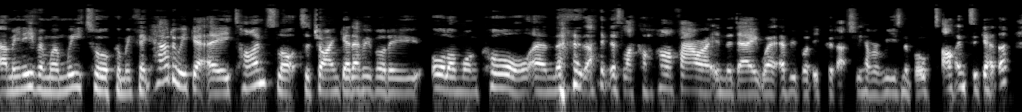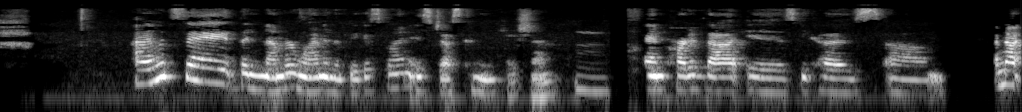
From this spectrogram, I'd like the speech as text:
I mean, even when we talk and we think, how do we get a time slot to try and get everybody all on one call? And I think there's like a half hour in the day where everybody could actually have a reasonable time together. I would say the number one and the biggest one is just communication. Mm. And part of that is because um, I'm not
